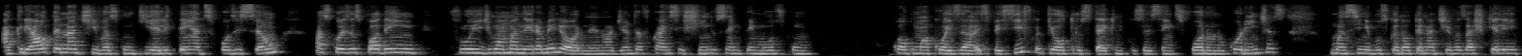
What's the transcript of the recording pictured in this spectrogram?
a criar alternativas com que ele tem à disposição, as coisas podem fluir de uma maneira melhor, né? Não adianta ficar insistindo, sendo teimoso com, com alguma coisa específica, que outros técnicos recentes foram no Corinthians. Mancini buscando alternativas, acho que ele,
